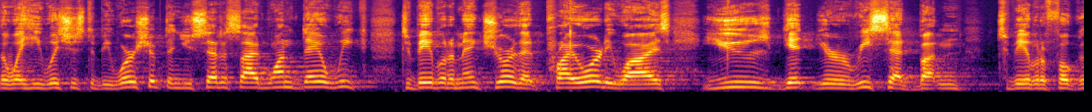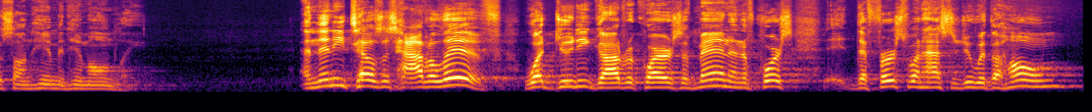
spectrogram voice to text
the way he wishes to be worshiped. And you set aside one day a week to be able to make sure that priority wise, you get your reset button to be able to focus on him and him only. And then he tells us how to live, what duty God requires of man. And of course, the first one has to do with the home.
